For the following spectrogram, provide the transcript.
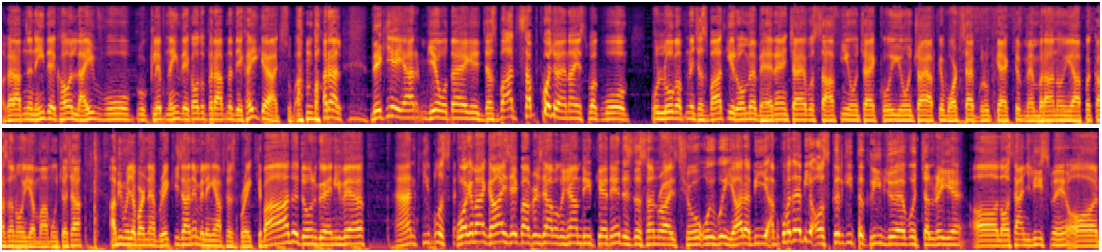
अगर आपने नहीं देखा हो लाइव वो, वो क्लिप नहीं देखा हो तो फिर आपने देखा ही क्या आज सुबह। बहरहाल देखिए यार ये होता है कि जज्बात सबको जो है ना इस वक्त वो वो लोग अपने जज्बात की रो में बह रहे हैं, चाहे वो साफी हो, चाहे कोई हो, चाहे आपके व्हाट्सएप ग्रुप के एक्टिव मेंबरान हो, या आपका कज़न हो, या मामू चाचा। अभी मुझे पढ़ना है ब्रेक की जाने, मिलेंगे आपसे इस ब्रेक के बाद। Don't go anywhere and keep guys एक बार फिर से आपको खुशामदीद कहते हैं दिस द सनराइज शो ओए हुए यार, अभी आपको पता है, अभी ऑस्कर की तकरीब जो है, वो चल रही है लॉस एंजलिस में, और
